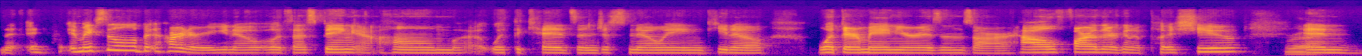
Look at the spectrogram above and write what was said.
it, it makes it a little bit harder, you know, with us being at home uh, with the kids and just knowing, you know, what their mannerisms are, how far they're going to push you. Right. And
